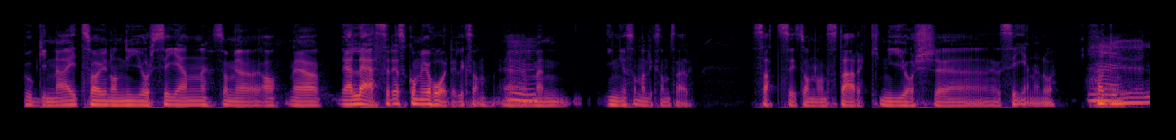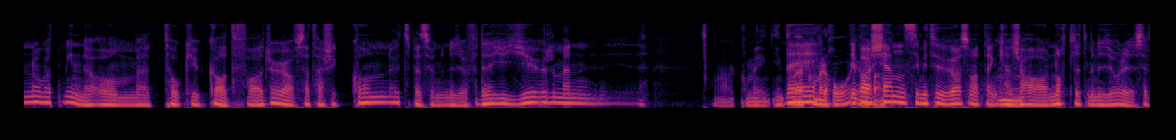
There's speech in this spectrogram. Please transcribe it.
Boogie Nights har ju någon nyårsscen som jag, ja, när jag, när jag läser det så kommer jag ihåg det liksom. Eh, Mm. Men ingen som har liksom så här satt sig som någon stark nyårsscen ändå. Har Nej. du något minne om eh, Tokyo Godfather av Satoshi Kon utspelas under nyår? För det är ju jul men Jag kommer in, inte vad jag Nej, kommer ihåg. det bara känns i mitt huvud som att den kanske Mm. har något lite med nyår i sig.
